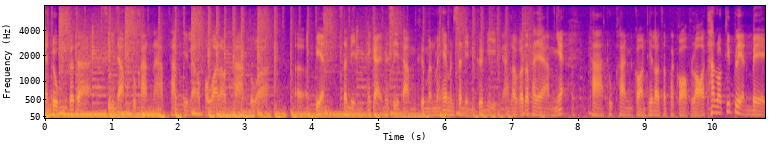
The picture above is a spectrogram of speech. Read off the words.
เนี่ยดุมก็จะสีดำทุกคันนะครับทำที่เราเพราะว่าเราทาตัวเเปลี่ยนสนิมให้กลายเป็นสีดำคือมันไม่ให้มันสนิมขึ้นอีกนะเราก็จะพยายามเนี้ยทาทุกคันก่อนที่เราจะประกอบล้อ ถ้ารถที่เปลี่ยนเบรก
